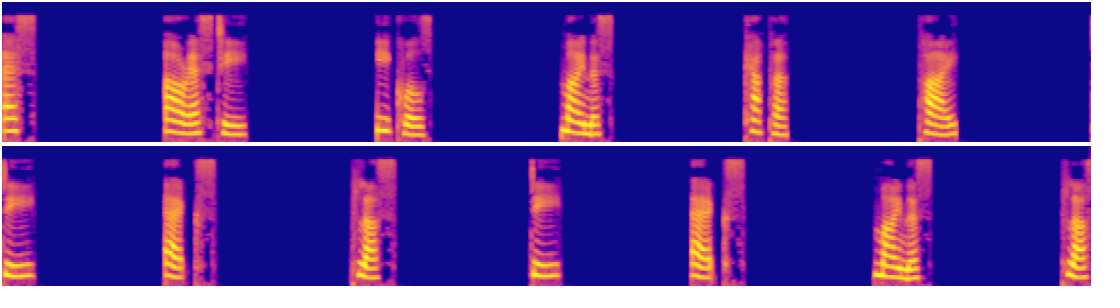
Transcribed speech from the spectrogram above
S RST equals minus kappa pi d x plus d x minus plus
